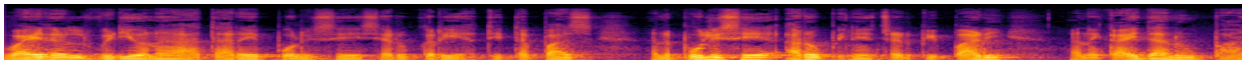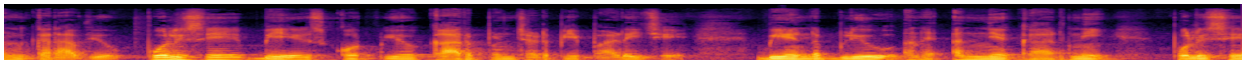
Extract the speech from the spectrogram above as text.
વાયરલ વિડીયોના આધારે પોલીસે શરૂ કરી હતી તપાસ અને પોલીસે આરોપીને ઝડપી પાડી અને કાયદાનું ભાન કરાવ્યું પોલીસે બે સ્કોર્પિયો કાર પણ ઝડપી પાડી છે બીએમડબલ્યુ અને અન્ય કારની પોલીસે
